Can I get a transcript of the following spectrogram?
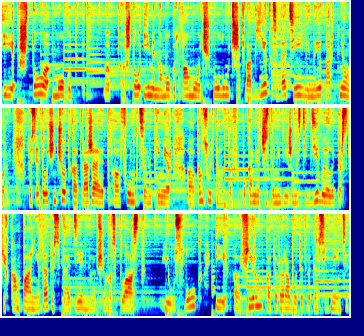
и что могут что именно могут помочь улучшить в объекте да, те или иные партнеры. То есть это очень четко отражает а, функции, например, а, консультантов по коммерческой недвижимости, девелоперских компаний, да, то есть это отдельный вообще у нас пласт и услуг, и э, фирм, которые работают в этом сегменте,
